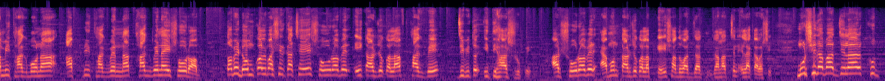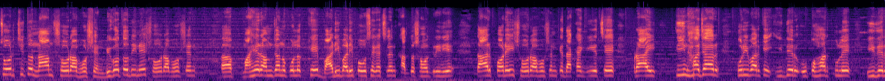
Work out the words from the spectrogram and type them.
আমি থাকব না, আপনি থাকবেন না, থাকবে না এই সৌরভ। তবে ডোমকলবাসীর কাছে সৌরভের এই কার্যকলাপ থাকবে জীবিত ইতিহাস রূপে। আর সৌরভের এমন কার্যকলাপকে সাধুবাদ জানাচ্ছেন এলাকাবাসী। মুর্শিদাবাদ জেলার খুব চর্চিত নাম সৌরভ হোসেন। বিগত দিনে সৌরভ হোসেন মাহে রমজান উপলক্ষে বাড়ি বাড়ি পৌঁছে গেছিলেন খাদ্য সামগ্রী নিয়ে। তারপরেই সৌরভ হোসেনকে দেখা গিয়েছে প্রায় তিন হাজার পরিবারকে ঈদের উপহার তুলে, ঈদের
